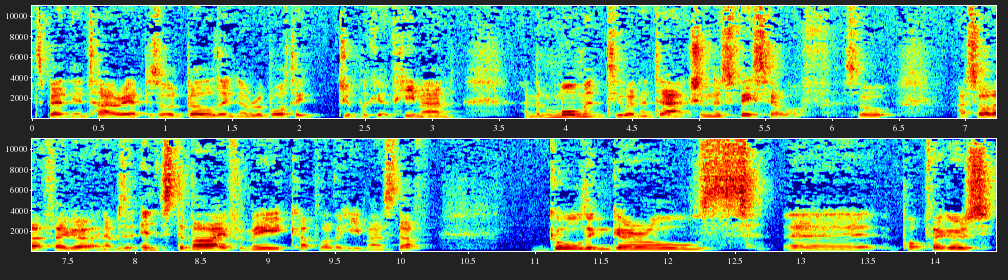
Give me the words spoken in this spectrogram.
spent the entire episode building a robotic duplicate of He-Man, and the moment he went into action, his face fell off. So I saw that figure and it was an insta buy for me. A couple other He Man stuff. Golden Girls uh, pop figures.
